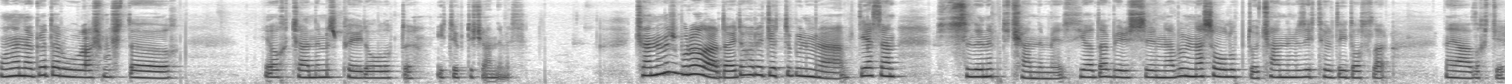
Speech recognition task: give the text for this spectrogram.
Ona ne kadar uğraşmıştık. Yok kendimiz peyda olubdu. İtibdi kendimiz. Kendimiz buralardaydı. Hara getdi bilmirəm. Deyəsən silinibdi kendimiz. Ya da birisi nə bilim nəsə olubdu. Kendimizi itirdik dostlar. Ne yazık ki.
